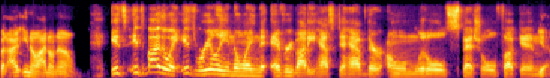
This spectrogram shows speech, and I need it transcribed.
But I, you know, I don't know. It's it's by the way, it's really annoying that everybody has to have their own little special fucking Yeah.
